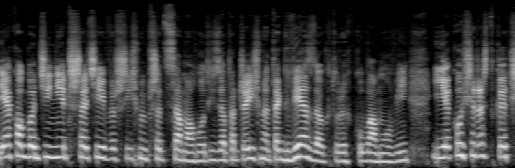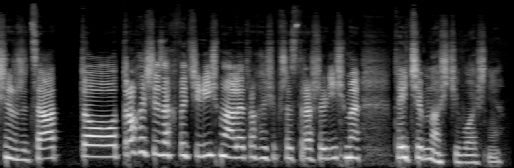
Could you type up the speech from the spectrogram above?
Jak o godzinie trzeciej wyszliśmy przed samochód i zobaczyliśmy te gwiazdy, o których Kuba mówi i jakąś resztkę księżyca, to trochę się zachwyciliśmy, ale trochę się przestraszyliśmy tej ciemności właśnie.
